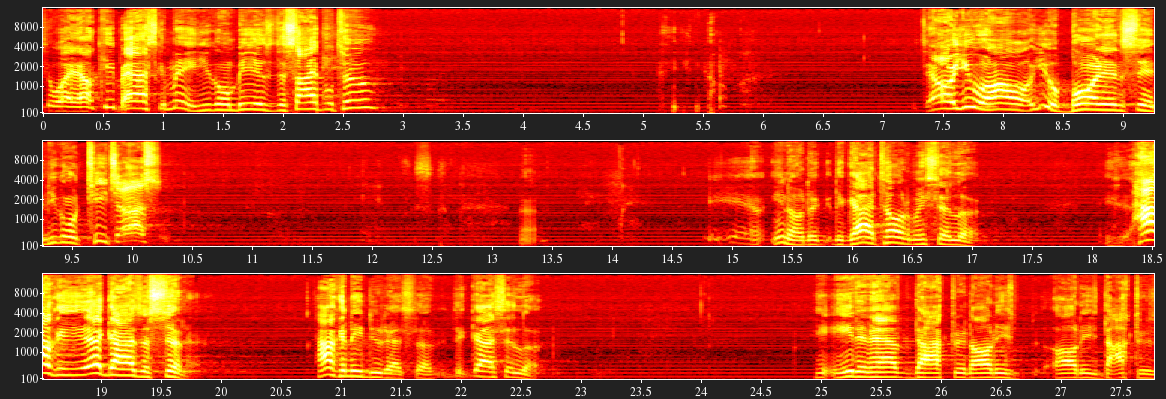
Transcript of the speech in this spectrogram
said, "Well, y'all keep asking me. You gonna be his disciple too?" Oh, you all you were born in sin. You gonna teach us? You know, the, the guy told him, he said, look, he said, how can that guy's a sinner? How can he do that stuff? The guy said, look, he, he didn't have doctrine, all these all these doctors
